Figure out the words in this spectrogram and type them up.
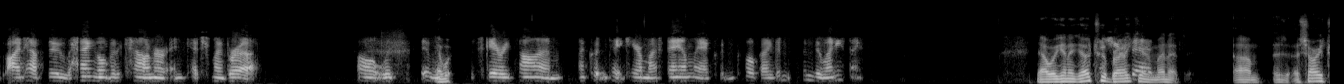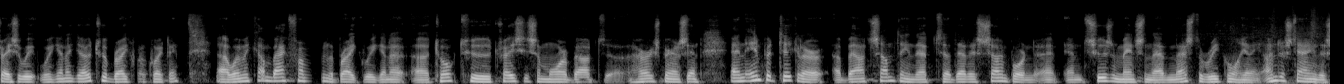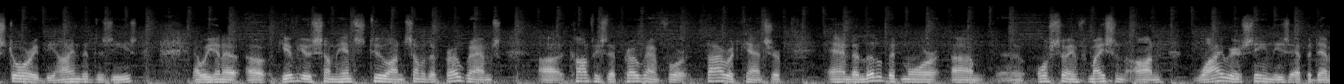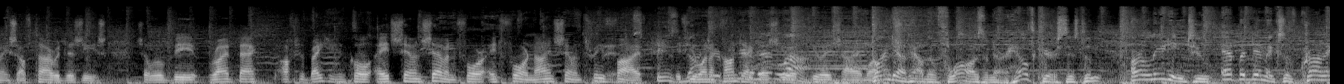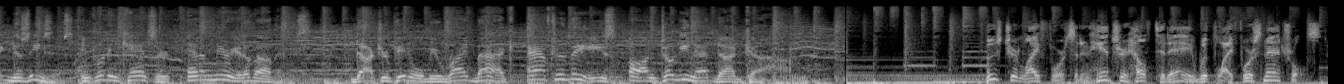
I'd have to hang over the counter and catch my breath. Oh, it was it was a scary time. I couldn't take care of my family. I couldn't cook. I couldn't, couldn't do anything. Now we're going to go to a break in a minute. Um, uh, sorry, Tracy, we, are going to go to a break real quickly. Uh, when we come back from the break, we're going to uh, talk to Tracy some more about uh, her experience and, and in particular about something that uh, that is so important. And, and, Susan mentioned that, and that's the recall healing, understanding the story behind the disease. And we're going to uh, give you some hints too on some of the programs, conferences that program for thyroid cancer and a little bit more um, uh, also information on why we're seeing these epidemics of thyroid disease. So we'll be right back after the break. You can call 877-484-9735 if you want to contact us here at QHI. Find out how the flaws in our healthcare system are leading to epidemics of chronic diseases, including cancer and a myriad of others. Dr. Peter will be right back after these on TogiNet.com. Boost your life force and enhance your health today with Life Force Naturals.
